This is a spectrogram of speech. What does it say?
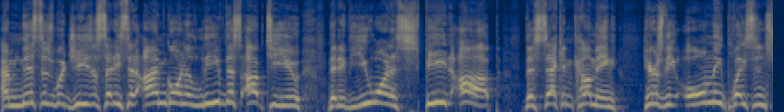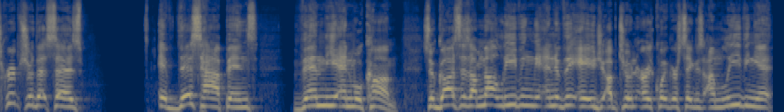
And this is what Jesus said. He said, I'm going to leave this up to you that if you want to speed up the second coming, here's the only place in scripture that says, if this happens, then the end will come. So God says, I'm not leaving the end of the age up to an earthquake or sickness. I'm leaving it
